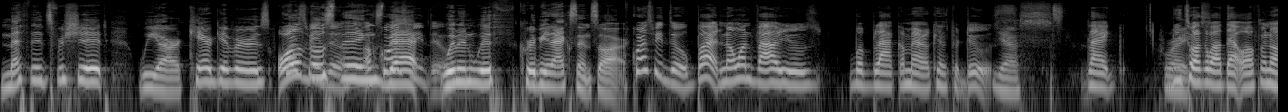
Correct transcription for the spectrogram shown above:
methods for shit, we are caregivers, all of those do. Things we that women with Caribbean accents are. Of course we do. But no one values what black Americans produce. Yes. Like We talk about that often on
